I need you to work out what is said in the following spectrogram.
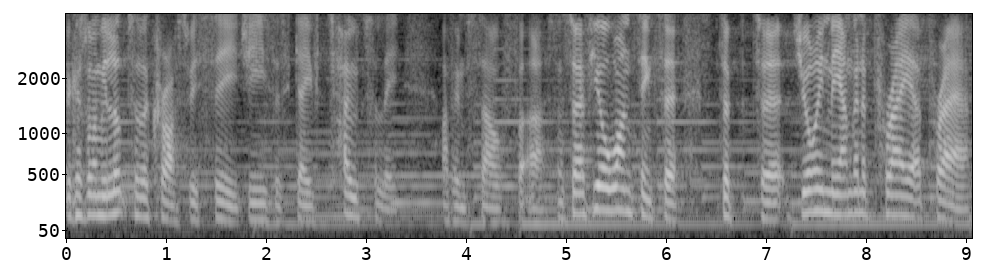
because when we look to the cross, we see Jesus gave totally of Himself for us. And so if you're wanting to, to, to join me, I'm going to pray a prayer.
